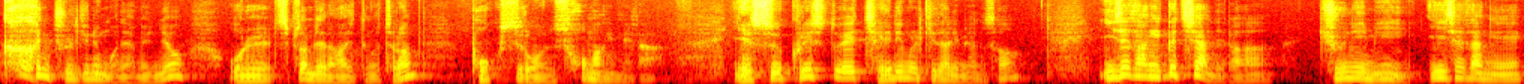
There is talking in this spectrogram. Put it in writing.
큰 줄기는 뭐냐면요. 오늘 13절에 나와 있던 것처럼 복스러운 소망입니다. 예수 그리스도의 재림을 기다리면서 이 세상이 끝이 아니라 주님이 이 세상에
